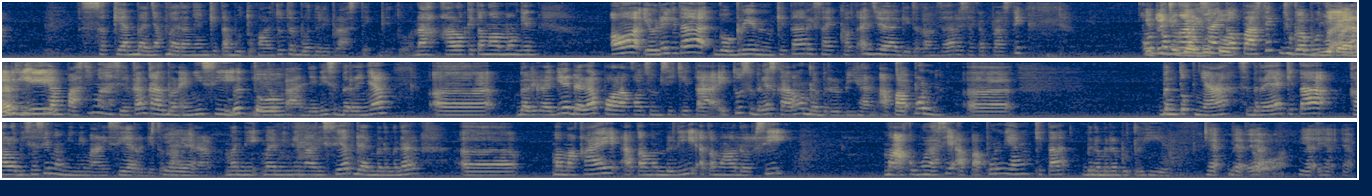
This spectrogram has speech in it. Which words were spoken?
sekian banyak barang yang kita butuhkan itu terbuat dari plastik gitu nah kalau kita ngomongin oh yaudah kita go green kita recycle aja gitu kan misalnya recycle plastik Itu untuk juga nge-recycle butuh- plastik juga butuh, butuh energi, energi. yang pasti menghasilkan karbon emisi gitu Betul. kan jadi sebenarnya eh, balik lagi adalah pola konsumsi kita itu sebenarnya sekarang udah berlebihan apa pun eh, bentuknya sebenarnya kita kalau bisa sih meminimalisir gitu kan Iya, iya. Meni- meminimalisir dan benar-benar eh, memakai atau membeli atau mengadopsi mengakumulasi apa pun yang kita benar-benar butuhin Ya, ya, ya, Gitu. ya, ya, ya.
